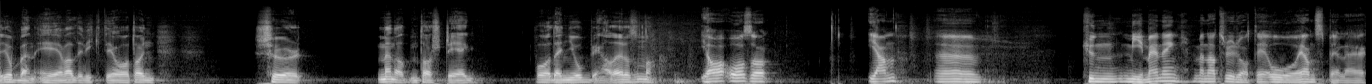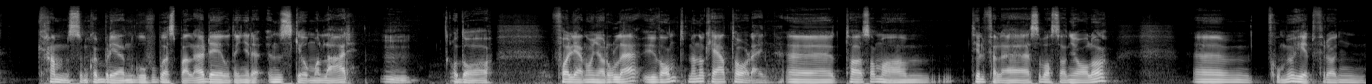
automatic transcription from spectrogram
jobben er veldig viktig, og at han sjøl mener at han tar steg på den jobbinga der og sånn, da. Ja, og altså Igjen uh, kun min mening, men jeg tror at det òg gjenspeiler hvem som kan bli en god fotballspiller. Det er jo den der ønsket om å lære. Og da faller en annen rolle. Uvant, men ok, jeg tar den. Uh, ta samme tilfelle Sebastian Jahl òg. kom jo hit fra han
